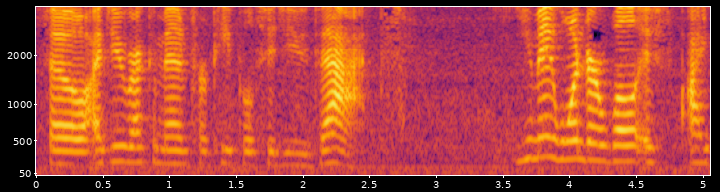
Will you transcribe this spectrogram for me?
So I do recommend for people to do that. You may wonder, well, if I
